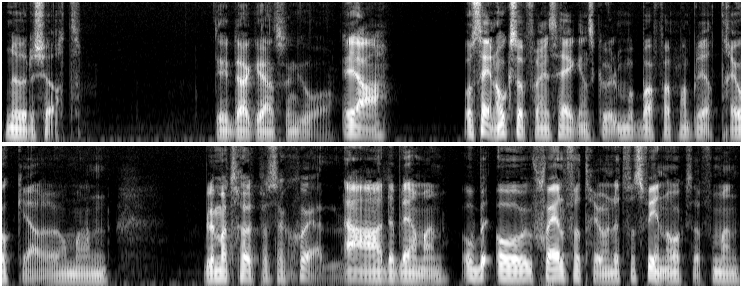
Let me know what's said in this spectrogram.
nu är det kört. Det är där gränsen går. Ja, och sen också för ens egen skull, bara för att man blir tråkigare om man... Blir man trött på sig själv? Ja, det blir man. Och, och självförtroendet försvinner också, för man,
